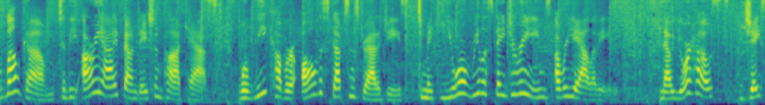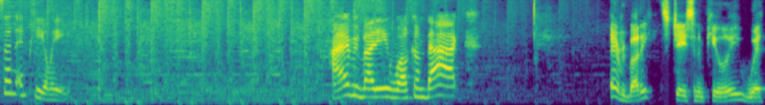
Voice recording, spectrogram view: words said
Welcome to the REI Foundation Podcast, where we cover all the steps and strategies to make your real estate dreams a reality. Now, your hosts, Jason and Pili. Hi, everybody. Welcome back. Hey, everybody. It's Jason and Pili with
